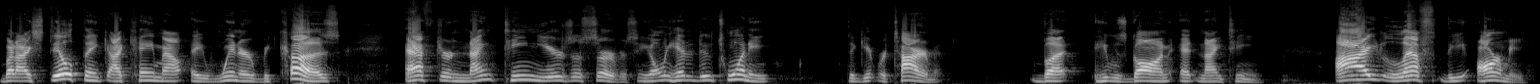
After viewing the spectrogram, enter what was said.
But I still think I came out a winner because after 19 years of service, he only had to do 20 to get retirement, but he was gone at 19. I left the Army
